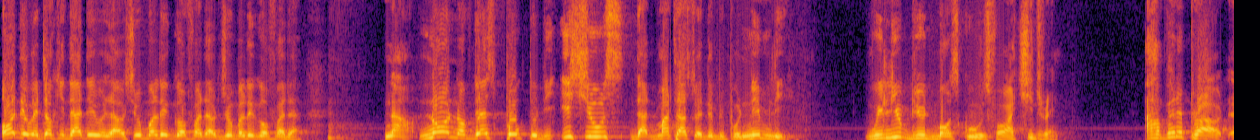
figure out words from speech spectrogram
All they were talking that day was Oshiomhole Godfather, Oshiomhole Godfather. Now, none of them spoke to the issues that matters to the people, namely, will you build more schools for our children? I'm very proud, uh,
